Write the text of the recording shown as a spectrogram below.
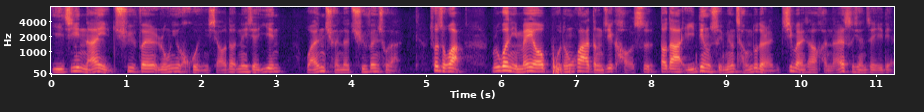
以及难以区分、容易混淆的那些音，完全的区分出来。说实话。如果你没有普通话等级考试到达一定水平程度的人，基本上很难实现这一点。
